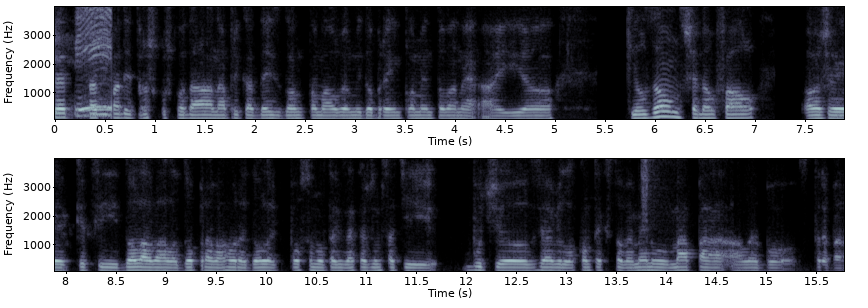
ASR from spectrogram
ten, touchpad je trošku škoda, napríklad Days Gone to mal veľmi dobre implementované aj uh, Killzone, Shadowfall, uh, že keď si dolával doprava, hore, dole posunul, tak za každým sa ti buď uh, zjavilo kontextové menu, mapa, alebo treba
